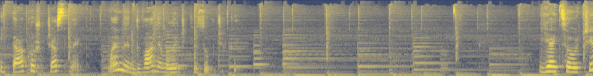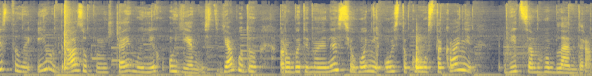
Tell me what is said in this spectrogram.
і також часник. У мене два невеличкі зубчики. Яйця очистили і одразу поміщаємо їх у ємність. Я буду робити майонез сьогодні ось в такому стакані від самого блендера.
